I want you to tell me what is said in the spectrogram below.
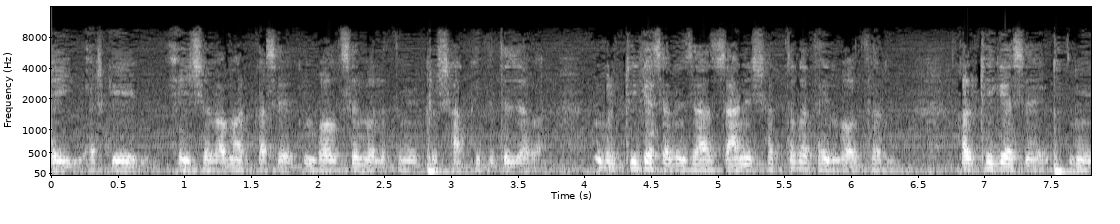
এই আর কি এইসব আমার কাছে বলছে বলে তুমি একটু সাক্ষী দিতে যাবা। বল, ঠিক আছে, আমি যা জানি সত্য কথা, আমি বলতে পারব। কাল ঠিক আছে, তুমি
